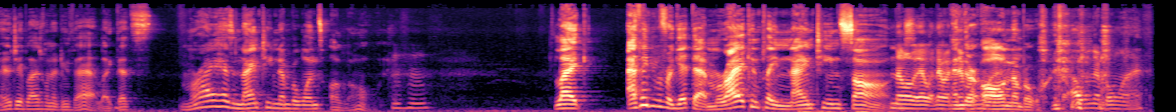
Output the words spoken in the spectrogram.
Mary J. Blige want to do that? Like that's Mariah has 19 number ones alone. Mm-hmm. Like I think people forget that Mariah can play 19 songs. No, that that and number they're all number one. Oh, number one.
